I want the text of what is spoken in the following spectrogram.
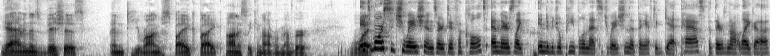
Yeah, I mean, there's Vicious, and he wronged Spike, but I honestly cannot remember what. It's more situations are difficult, and there's like individual people in that situation that they have to get past, but there's not like a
